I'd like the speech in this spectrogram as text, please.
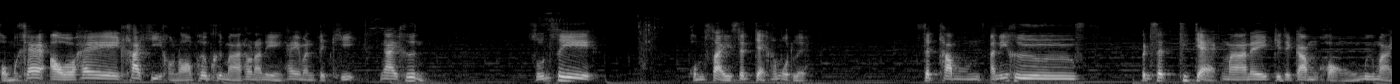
ผมแค่เอาให้ค่าคีของน้องเพิ่มขึ้นมาเท่านั้นเองให้มันติดคีง่ายขึ้น 04 ผมใส่เซตแจกทั้งหมดเลย เซตทำอันนี้คือเป็นเซตที่แจกมาในกิจกรรมของมือใหม่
